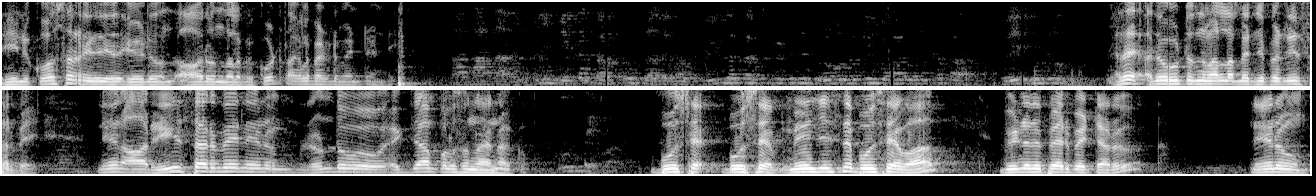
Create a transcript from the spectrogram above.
దీనికోసం ఇది ఏడు వంద- ఆరు వందల కోట్లు తగలబెట్టడం ఏంటండి? అదే అది ఒకటి ఉంది మళ్ళీ మీరు చెప్పే రీసర్వే. నేను ఆ రీసర్వే నేను రెండు ఎగ్జాంపుల్స్ ఉన్నాయి నాకు. భూసే భూసే మేము చేసిన భూసేవ వీళ్ళది పేరు పెట్టారు. నేను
